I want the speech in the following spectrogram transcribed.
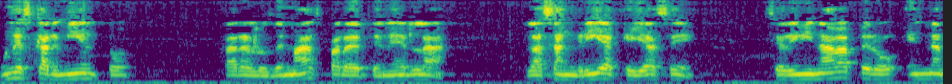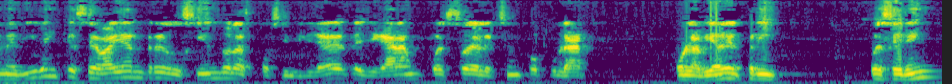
un escarmiento para los demás, para detener la, la sangría que ya se, se adivinaba, pero en la medida en que se vayan reduciendo las posibilidades de llegar a un puesto de elección popular por la vía del PRI, pues se irán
